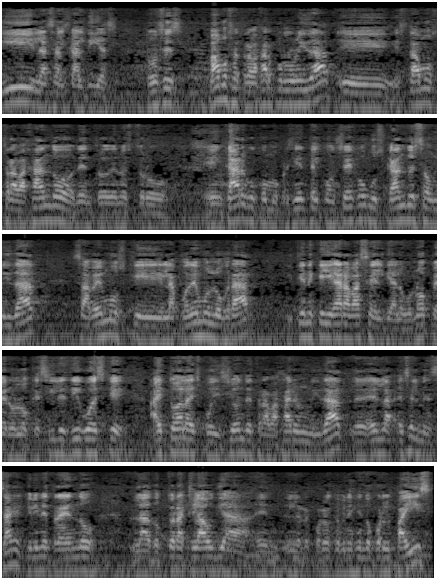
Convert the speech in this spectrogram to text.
y las alcaldías. Entonces, vamos a trabajar por la unidad, eh, estamos trabajando dentro de nuestro encargo como presidente del Consejo, buscando esa unidad, sabemos que la podemos lograr y tiene que llegar a base del diálogo, ¿no? Pero lo que sí les digo es que hay toda la disposición de trabajar en unidad, eh, es, el mensaje que viene trayendo la doctora Claudia en, el recorrido que viene haciendo por el país,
